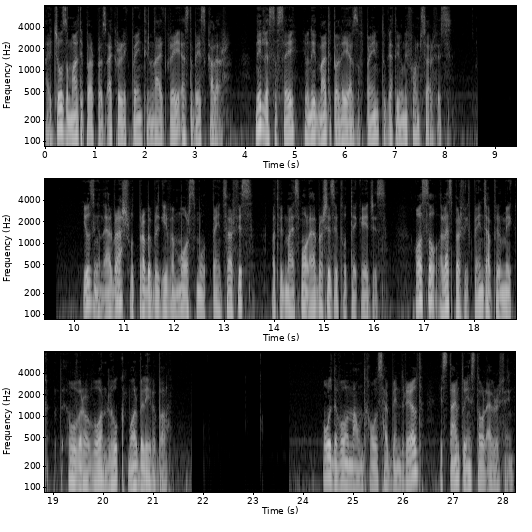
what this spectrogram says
I chose a multi-purpose acrylic paint in light grey as the base color. Needless to say, you need multiple layers of paint to get a uniform surface. Using an airbrush would probably give a more smooth paint surface, but with my small airbrushes it would take ages. Also, a less perfect paint job will make the overall worn look more believable. All the wall mount holes have been drilled, it's time to install everything.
